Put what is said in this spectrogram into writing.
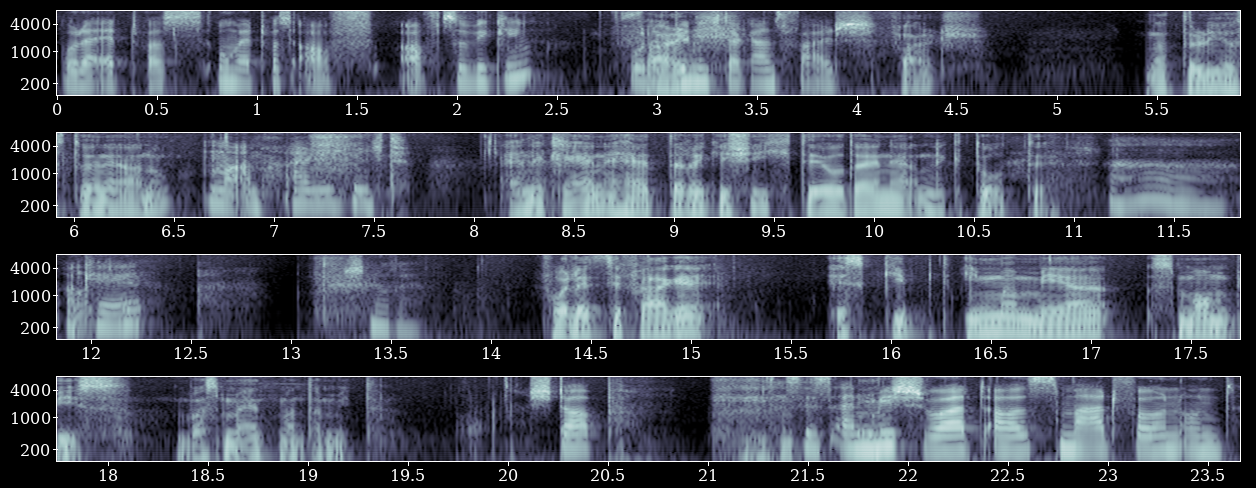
oder etwas, um etwas auf, aufzuwickeln? Oder falsch. bin ich da ganz falsch? Falsch. Nathalie, hast du eine Ahnung? Nein, eigentlich nicht. Eine kleine heitere Geschichte oder eine Anekdote. Ah, okay. okay. Schnurre. Vorletzte Frage. Es gibt immer mehr Smombies. Was meint man damit? Stopp. Das ist ein Mischwort aus Smartphone und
